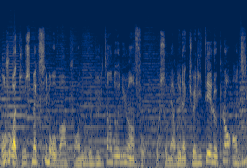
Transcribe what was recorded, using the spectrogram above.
Bonjour à tous, Maxime Robin pour un nouveau bulletin d'ONU Info. Au sommaire de l'actualité, le plan en 10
